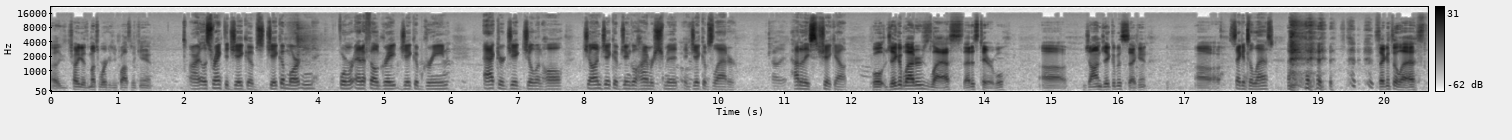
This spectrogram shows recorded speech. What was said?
uh, you try to get as much work as you possibly can. All right, let's rank the Jacobs. Jacob Martin, former NFL great Jacob Green, actor Jake Gyllenhaal, John Jacob Jingleheimer Schmidt, and Jacob's Ladder. How, how do they shake out? Well, Jacob Ladder's last. That is terrible. Uh, John Jacob is second. Uh, Second to last? second to last.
